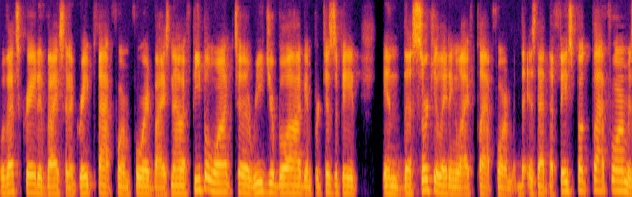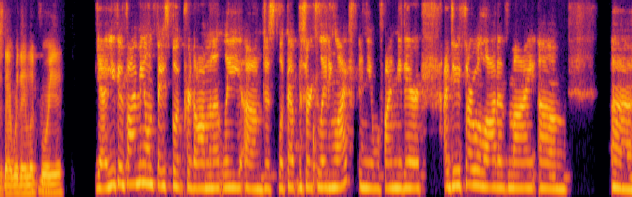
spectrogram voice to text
Well, that's great advice and a great platform for advice. Now, if people want to read your blog and participate in the Circulating Life platform, is that the Facebook platform? Is that where they look mm-hmm. for you? Yeah, you can find me on Facebook predominantly. Um, just look up the Circulating Life, and you will find me there. I do throw a lot of my um, uh,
